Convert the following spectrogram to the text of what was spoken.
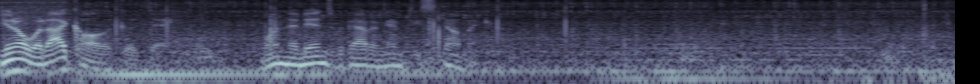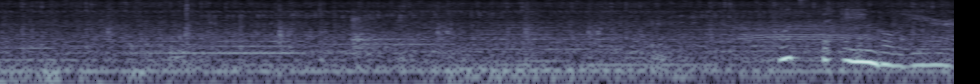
You know what I call a good day? One that ends without an empty stomach. What's the angle here?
